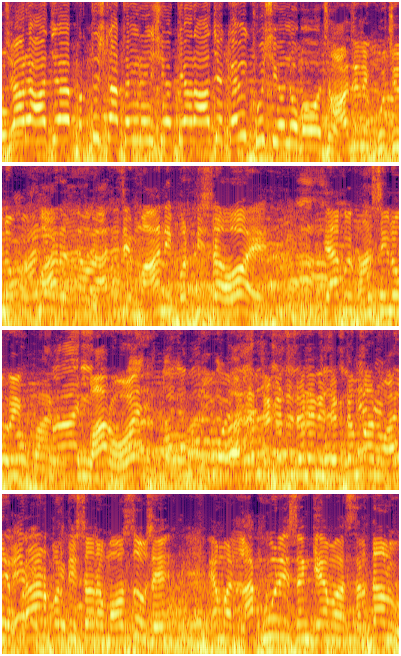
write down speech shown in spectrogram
જ્યારે આજે પ્રતિષ્ઠા થઈ રહી છે ત્યારે આજે કેવી ખુશી અનુભવો છો? આજની ખુશીનો કોઈ પાર આજે જે માની પ્રતિષ્ઠા હોય ત્યાં કોઈ ખુશીનો કોઈ પાર હોય? આજે જગત જનની જગદંબાનું આજે પ્રાણ પ્રતિષ્ઠાનો મહોત્સવ છે એમાં લાખોની સંખ્યામાં શ્રદ્ધાળુ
